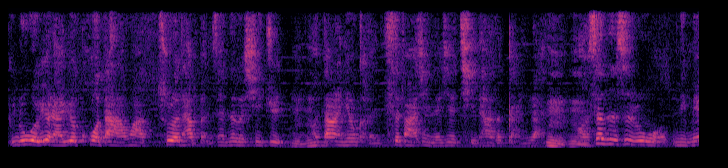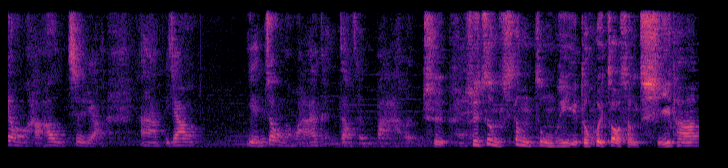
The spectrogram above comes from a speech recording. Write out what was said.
如果越来越扩大的话，除了它本身这个细菌，嗯，当然也有可能次发性的一些其他的感染，嗯嗯，甚至是如果你没有好好的治疗，啊，比较严重的话，它可能造成疤痕。是，所以这种像这种东西也都会造成其他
